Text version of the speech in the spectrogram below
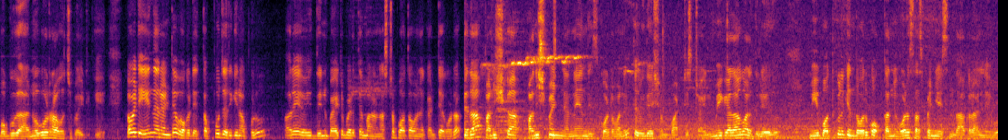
బొగ్గుగా నువ్వు కూడా రావచ్చు బయటికి. కాబట్టి ఏంటంటే ఒకటి తప్పు జరిగినప్పుడు అరే దీన్ని బయట పెడితే మనం నష్టపోతాం అనే కంటే కూడా లేదా పనిష్గా పనిష్మెంట్ నిర్ణయం తీసుకోవటం అనేది తెలుగుదేశం పార్టీ స్టైల్. మీకు ఎలాగో అది లేదు. మీ బతుకులకి ఇంతవరకు ఒక్కరిని కూడా సస్పెండ్ చేసిన దాఖలాలు లేవు.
